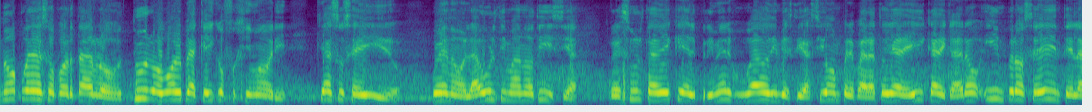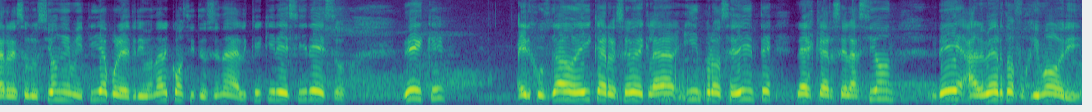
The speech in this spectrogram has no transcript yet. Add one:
no puede soportarlo. Duro golpe a Keiko Fujimori. ¿Qué ha sucedido? Bueno, la última noticia. Resulta de que el primer juzgado de investigación preparatoria de ICA declaró improcedente la resolución emitida por el Tribunal Constitucional. ¿Qué quiere decir eso? De que el juzgado de ICA resuelve declarar improcedente la escarcelación de Alberto Fujimori.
